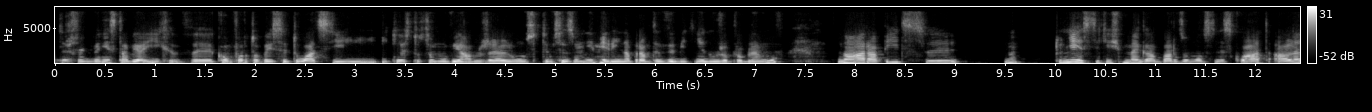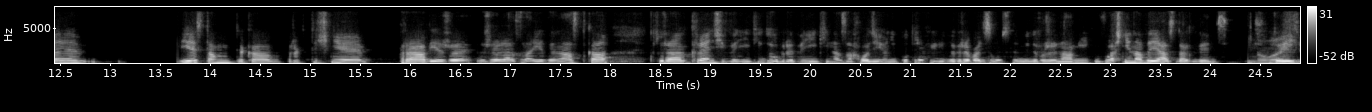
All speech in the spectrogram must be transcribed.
też jakby nie stawia ich w komfortowej sytuacji i to jest to, co mówiłam, że Luns w tym sezonie mieli naprawdę wybitnie dużo problemów. No a Rapids, y, no to nie jest jakiś mega bardzo mocny skład, ale jest tam taka praktycznie prawie, że żelazna jedenastka, która kręci wyniki, dobre wyniki na zachodzie i oni potrafili wygrywać z mocnymi drużynami właśnie na wyjazdach, więc no to jest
